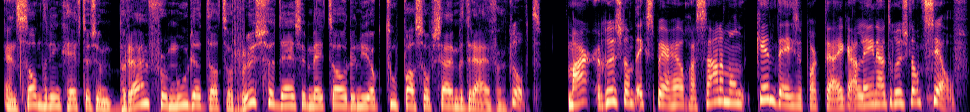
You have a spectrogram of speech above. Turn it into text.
En Sanderink heeft dus een bruin vermoeden dat Russen deze methode nu ook toepassen op zijn bedrijven. Klopt. Maar Rusland-expert Helga Salomon kent deze praktijken alleen uit Rusland zelf.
